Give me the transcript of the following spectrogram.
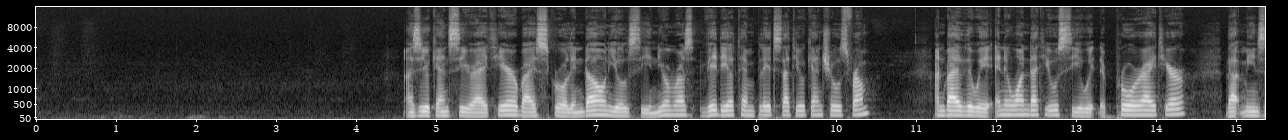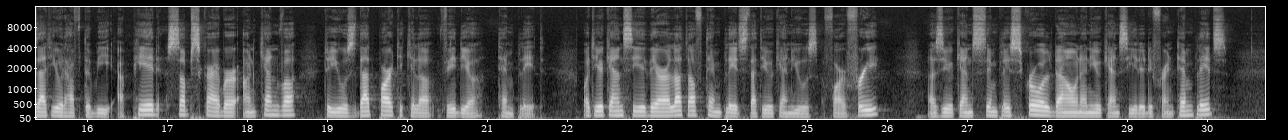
As you can see right here, by scrolling down, you'll see numerous video templates that you can choose from. And by the way, anyone that you see with the pro right here, that means that you would have to be a paid subscriber on Canva to use that particular video template. But you can see there are a lot of templates that you can use for free. As you can simply scroll down and you can see the different templates.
